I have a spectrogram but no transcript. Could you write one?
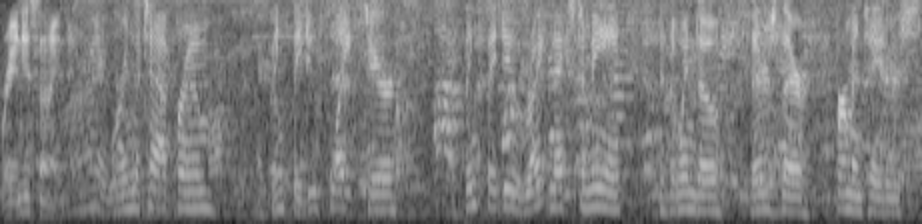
Brand new sign. All right, we're in the tap room. I think they do flights here. I think they do. Right next to me is a window. There's their fermentators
